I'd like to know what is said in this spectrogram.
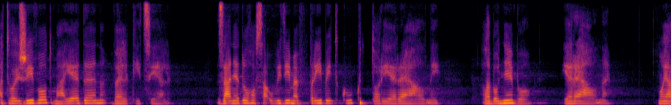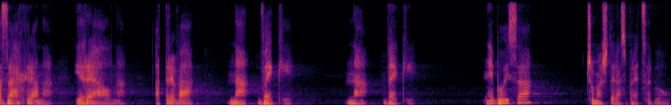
A tvoj život má jeden veľký cieľ. Zanedlho sa uvidíme v príbytku, ktorý je reálny. Lebo nebo je reálne. Moja záchrana je reálna a trvá na veky. Na veky. Neboj sa, čo máš teraz pred sebou.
